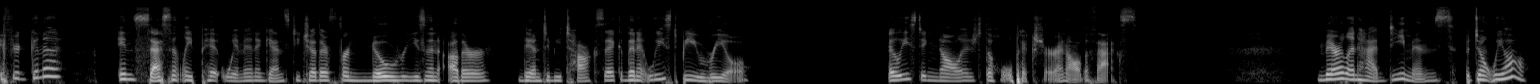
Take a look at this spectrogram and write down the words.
if you're to incessantly pit women against each other for no reason other than to be toxic, then at least be real. At least acknowledge the whole picture and all the facts. Marilyn had demons, but don't we all?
